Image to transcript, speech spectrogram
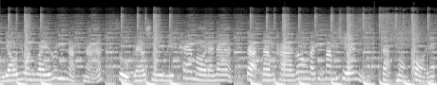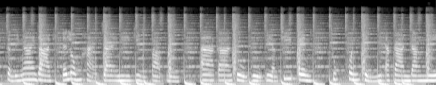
นเย้ายวนวัยรุ่นมันหนักหนา สูบแล้วชีวิตแค่มรณะจะนำพาโรคร้ายทุกนำเค้นสมองฝ่อและเสื่อมได้ง่ายดาย และลมหายใจมีกลิ่นปากเหม็นอาการสูบบุหรี่อย่างที่เป็น ทุกคนเห็นมีอาการดังนี้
